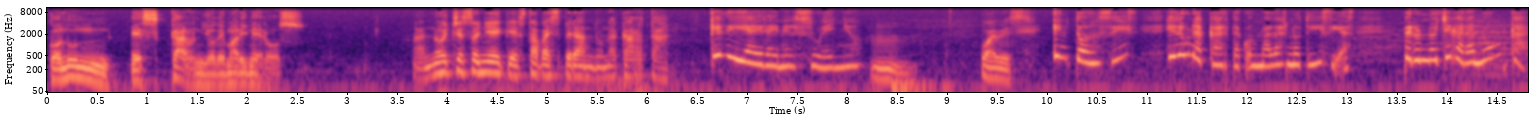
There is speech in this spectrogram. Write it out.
con un escarnio de marineros. Anoche soñé que estaba esperando una carta. ¿Qué día era en el sueño? Mm, jueves. Entonces, era una carta con malas noticias, pero no llegará nunca.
